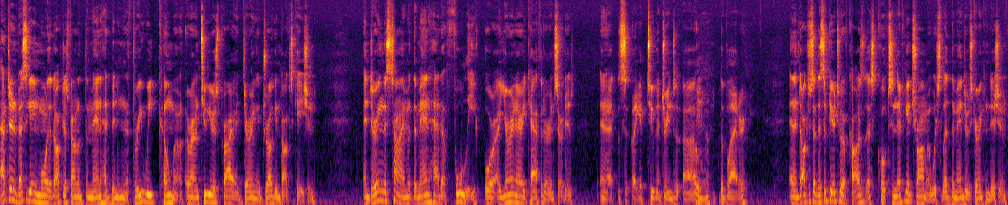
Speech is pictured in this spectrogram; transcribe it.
After investigating more, the doctors found that the man had been in a three week coma around two years prior during a drug intoxication. And during this time, the man had a Foley, or a urinary catheter, inserted, in a, like a tube that drains uh, Yeah. the bladder. And then doctors said this appeared to have caused a quote significant trauma, which led the man to his current condition.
